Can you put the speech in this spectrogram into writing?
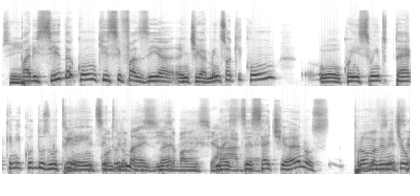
sim. parecida com o que se fazia antigamente, só que com o conhecimento técnico dos nutrientes e Quanto tudo mais, precisa, né? Mas 17 anos, provavelmente o- 17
